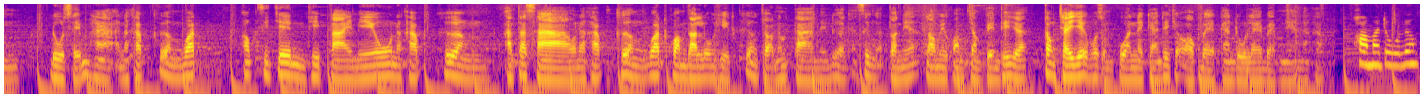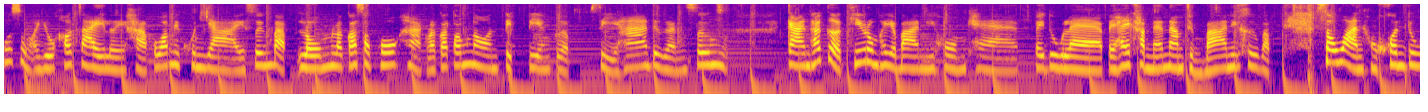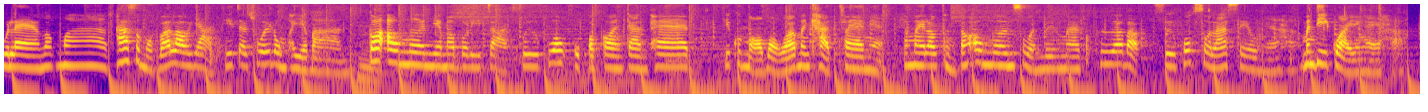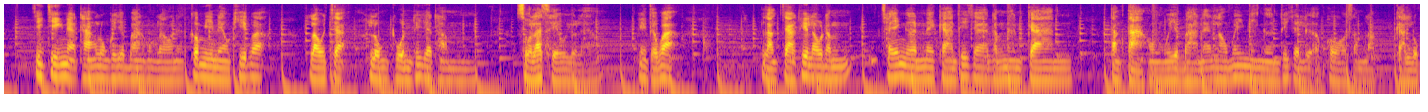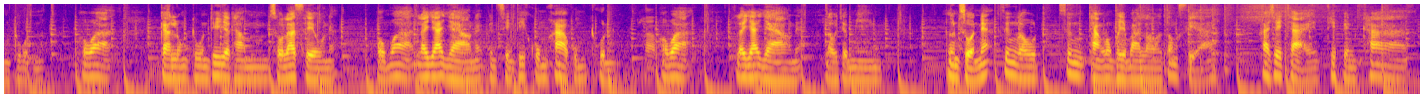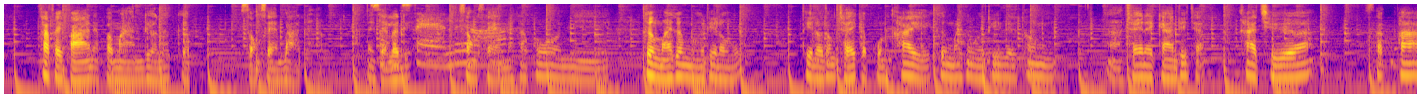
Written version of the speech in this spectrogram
ดูดเสมหะนะครับ เครื่องวัดออกซิเจนที่ปลายนิ้วนะครับ เครื่องอัลตราซาวน์นะครับ เครื่องวัดความดันโลหิต เครื่องเจาะน้ำตาลในเลือด ซึ่งตอนนี้เรามีความจำเป็นที่จะต้องใช้เยอะพอสมควรในการที่จะออกแบบการดูแลแบบนี้นะครับ พอมาดูเรื่องผู้สูงอายุเข้าใจเลยค่ะ เพราะว่ามีคุณยายซึ่งแบบล้มแล้วก็สะโพกหักแล้วก็ต้องนอนติดเตียงเกือบ 4-5 เดือน ซึ่งการถ้าเกิดที่โรงพยาบาลมีโฮมแคร์ไปดูแลไปให้คำแนะนำถึงบ้านนี่คือแบบสวรรค์ของคนดูแลมาก ๆ ถ้าสมมติว่าเราอยากที่จะช่วยโรงพยาบาล ก็เอาเงินเนี่ยมาบริจาคซื้อพวกอุปกรณ์การแพทย์ที่คุณหมอบอกว่ามันขาดแคลนเนี่ยทำไมเราถึงต้องเอาเงินส่วนหนึ่งมาเพื่อแบบซื้อพวกโซลาร์เซลล์เนี่ยค่ะมันดีกว่ายังไงคะจริงๆเนี่ยทางโรงพยาบาลของเราเนี่ยก็มีแนวคิดว่าเราจะลงทุนที่จะทำโซลาร์เซลล์อยู่แล้วเพียงแต่ว่า หลังจากที่เราดำใช้เงินในการที่จะดำเนินการต่าง ๆ ของโรงพยาบาลเนี่ยเราไม่มีเงินที่จะเหลือพอสำหรับการลงทุน เพราะว่าการลงทุนที่จะทำโซลาร์เซลล์เนี่ยผมว่าระยะยาวเนี่ยเป็นสิ่งที่คุ้มค่าคุ้มทุนครับเพราะว่าระยะยาวเนี่ยเราจะมีเงินส่วนเนี้ยซึ่งเราซึ่งทางโรงพยาบาลเราต้องเสียค่าใช้จ่ายที่เป็นค่าค่าไฟฟ้าเนี่ยประมาณเดือนละเกือบ 2 0 0 0 0 0 บาทนะครับในแต่ละเดือนสองแสนนะครับเพราะว่ามันมีเครื่องไม้เครื่องมือที่เรา ที่เราต้องใช้กับคนไข้ เครื่องไม้เครื่องมือที่จะต้องอใช้ในการที่จะฆ่าเชื้อซักผ้า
